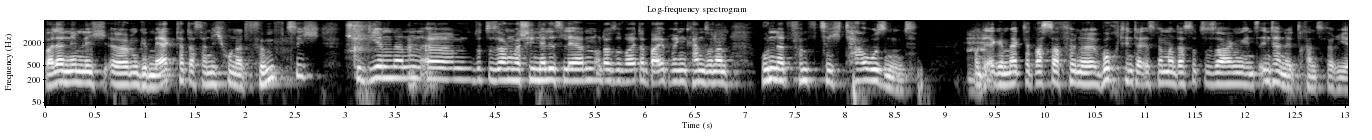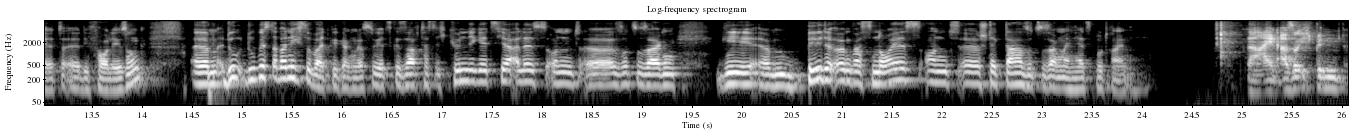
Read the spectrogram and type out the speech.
weil er nämlich ähm, gemerkt hat, dass er nicht 150 Studierenden ähm, sozusagen maschinelles Lernen oder so weiter beibringen kann, sondern 150.000 und er gemerkt hat, was da für eine Wucht hinter ist, wenn man das sozusagen ins Internet transferiert, äh, die Vorlesung. Ähm, du, du bist aber nicht so weit gegangen, dass du jetzt gesagt hast, ich kündige jetzt hier alles und äh, sozusagen geh, ähm, bilde irgendwas Neues und äh, steck da sozusagen mein Herzblut rein. Nein, also ich bin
